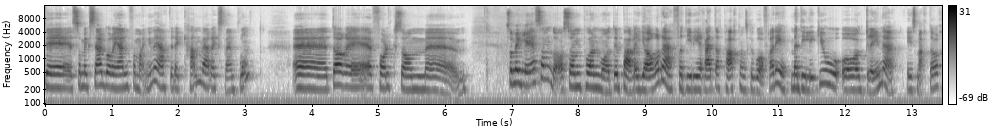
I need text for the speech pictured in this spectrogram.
Det som jeg ser går igjen for mange, er at det kan være ekstremt vondt. Eh, der er folk som som jeg leser om, da, som på en måte bare gjør det fordi de er redd at partneren skal gå fra dem. Men de ligger jo og griner i smerter.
